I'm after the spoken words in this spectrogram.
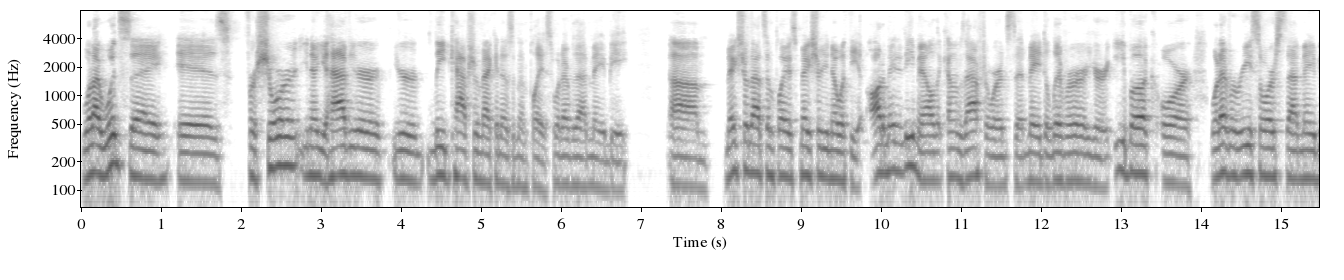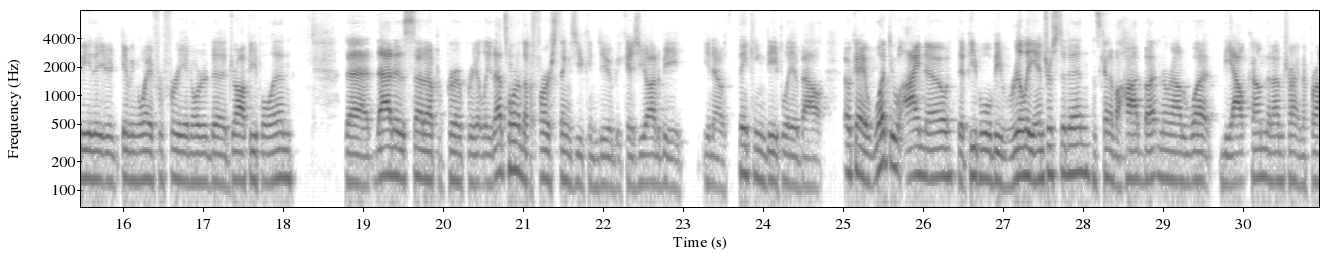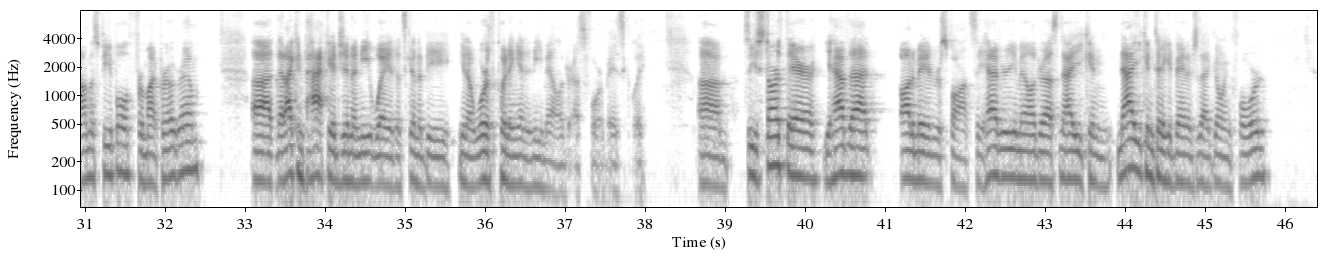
what i would say is for sure, you know, you have your your lead capture mechanism in place, whatever that may be. Um, make sure that's in place. Make sure you know what the automated email that comes afterwards that may deliver your ebook or whatever resource that may be that you're giving away for free in order to draw people in. That that is set up appropriately. That's one of the first things you can do because you ought to be you know thinking deeply about okay what do i know that people will be really interested in? It's kind of a hot button around what the outcome that i'm trying to promise people for my program uh, that i can package in a neat way that's going to be you know worth putting in an email address for basically. Um, so you start there you have that automated response. So you have your email address. Now you can now you can take advantage of that going forward.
